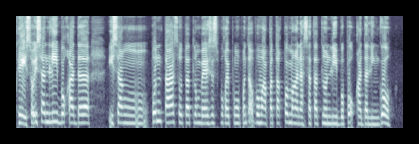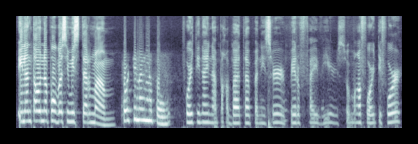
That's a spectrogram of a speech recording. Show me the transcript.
Okay, so isang libo kada isang punta, so tatlong beses po kayo pumupunta o pumapatak po, mga nasa tatlong libo po kada linggo. Ilan taon na po ba si Mr. Ma'am? 49 na po. 49, napakabata pa ni Sir, pero 5 years. So mga 44,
